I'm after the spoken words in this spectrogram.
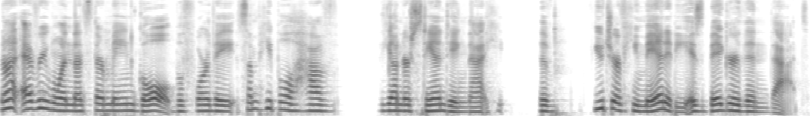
Not everyone that's their main goal before they some people have the understanding that he, the future of humanity is bigger than that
